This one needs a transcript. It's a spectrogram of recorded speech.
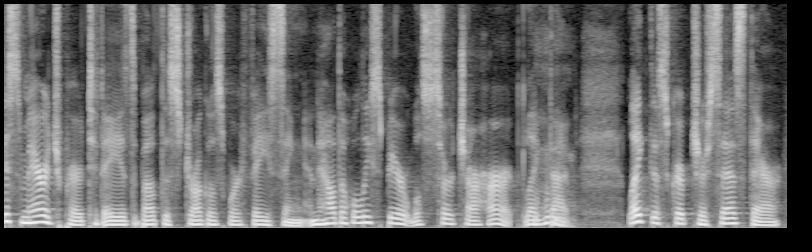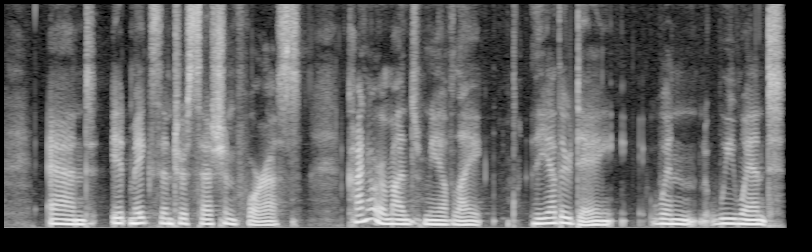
This marriage prayer today is about the struggles we're facing and how the Holy Spirit will search our heart like that, like the scripture says there. And it makes intercession for us. Kind of reminds me of like the other day when we went,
